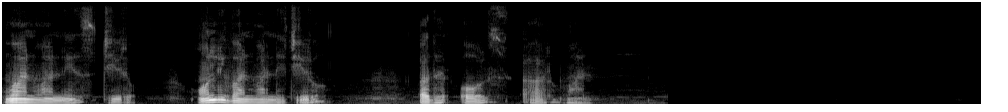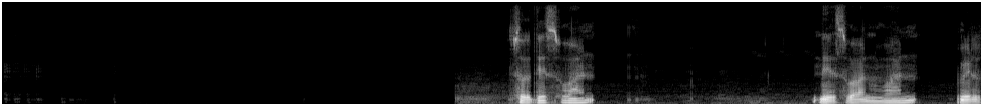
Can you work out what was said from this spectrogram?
1 1 is 0. Only 1 1 is 0. Other alls are 1. So this one, this one 1 will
